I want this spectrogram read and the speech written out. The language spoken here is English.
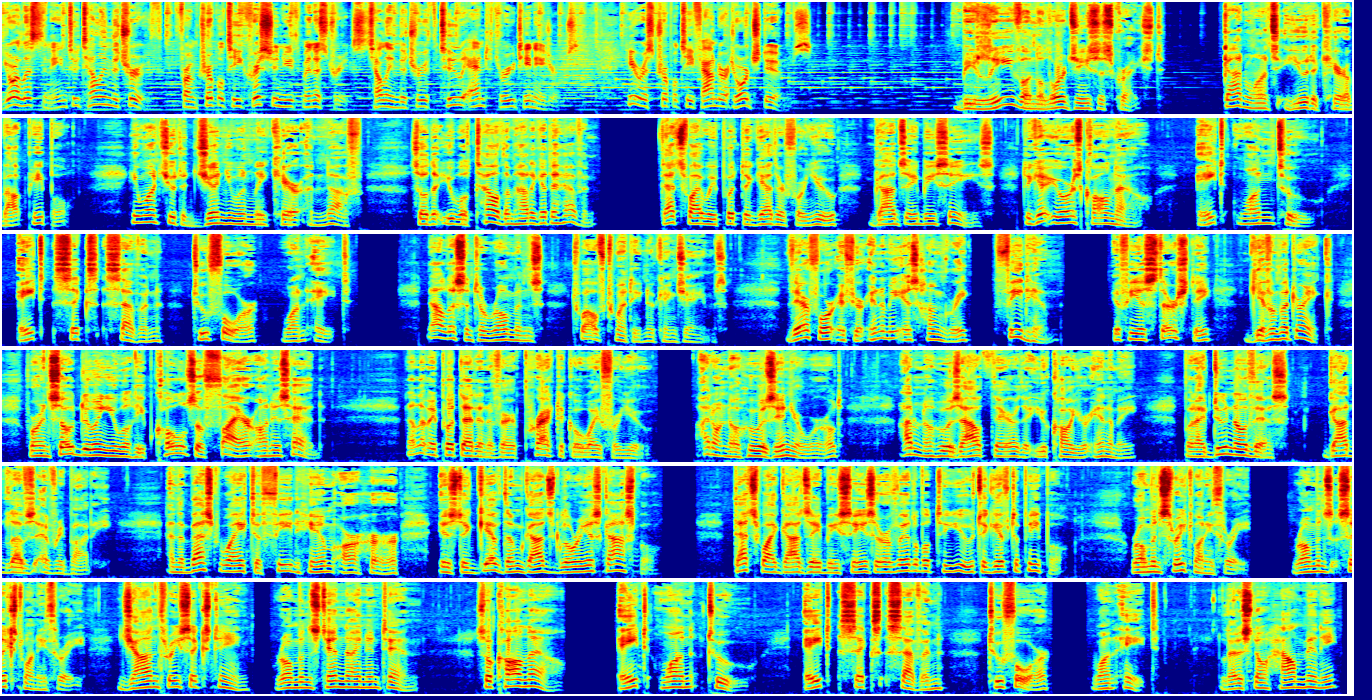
You're listening to Telling the Truth from Triple T Christian Youth Ministries, telling the truth to and through teenagers. Here is Triple T founder George Dooms. Believe on the Lord Jesus Christ. God wants you to care about people. He wants you to genuinely care enough so that you will tell them how to get to heaven. That's why we put together for you God's ABCs. To get yours, call now 812 867 2418. Now listen to Romans 12:20 New King James. Therefore if your enemy is hungry, feed him. If he is thirsty, give him a drink, for in so doing you will heap coals of fire on his head. Now let me put that in a very practical way for you. I don't know who is in your world. I don't know who is out there that you call your enemy, but I do know this. God loves everybody. And the best way to feed him or her is to give them God's glorious gospel. That's why God's ABCs are available to you to give to people. Romans 3.23, Romans 6.23, John 3.16, Romans 10.9 and 10. So call now, 812-867-2418. Let us know how many,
